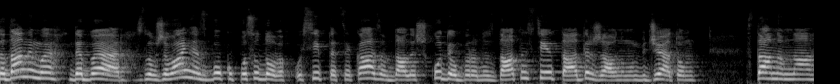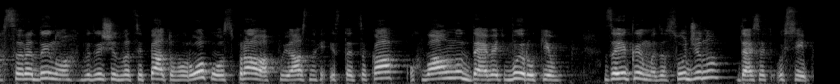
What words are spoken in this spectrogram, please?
За даними ДБР, зловживання з боку посадових осіб ТЦК завдали шкоди обороноздатності та державному бюджету. Станом на середину 2025 року у справах, пов'язаних із ТЦК, ухвалено 9 вироків, за якими засуджено 10 осіб.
